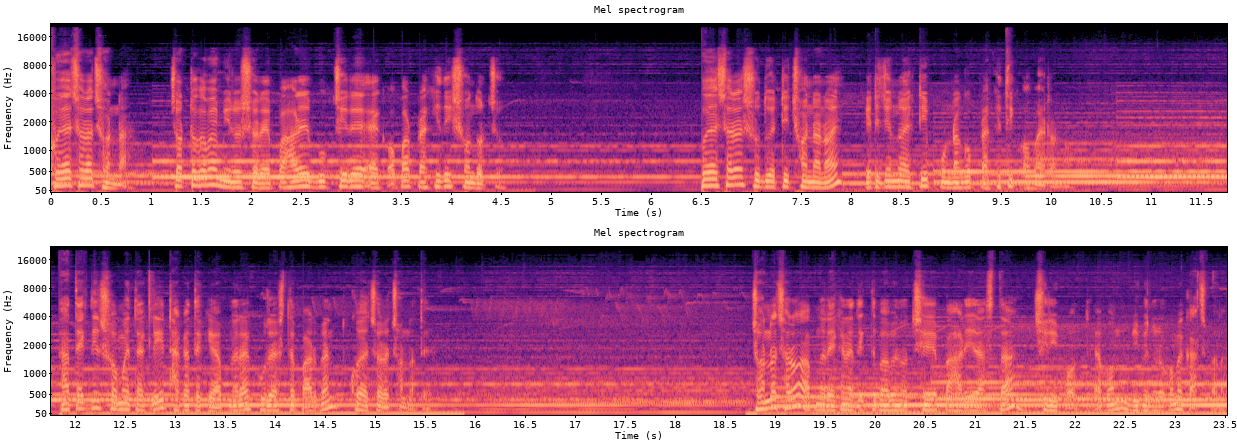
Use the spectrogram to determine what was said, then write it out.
খোয়াছড়া ঝর্ণা, চট্টগ্রামে মিরসরে পাহাড়ের বুক চিরে এক অপার প্রাকৃতিক সৌন্দর্য। খোয়াছড়া শুধু একটি ঝর্ণা নয়, এটির জন্য একটি পূর্ণাঙ্গ প্রাকৃতিক অভয়ারণ্য। হাতে একদিন সময় থাকলে ঢাকা থেকে আপনারা ঘুরে আসতে পারবেন খোয়াছড়া ঝর্ণাতে। ঝর্ণা ছাড়াও আপনারা এখানে দেখতে পাবেন হচ্ছে পাহাড়ি রাস্তা ছিড়িপথ এবং বিভিন্ন রকমের গাছপালা।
